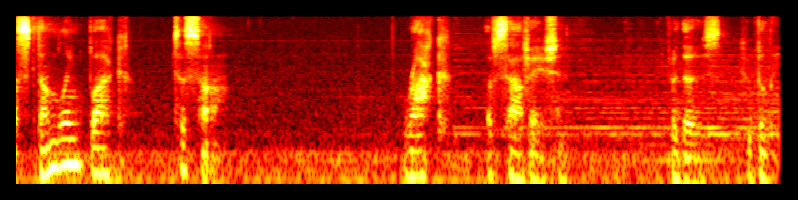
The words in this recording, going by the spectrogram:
a stumbling block to some, rock of salvation for those who believe.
